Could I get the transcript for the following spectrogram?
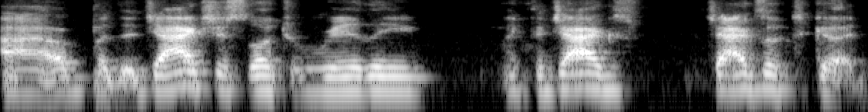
uh, but the Jags just looked really like the Jags. Jags looked good,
